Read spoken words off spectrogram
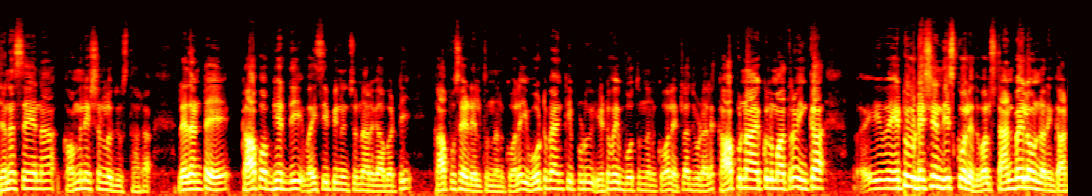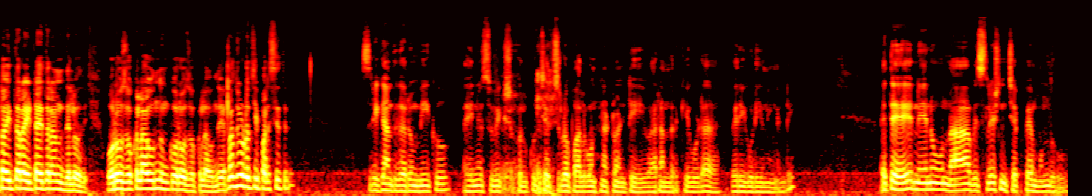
జనసేన కాంబినేషన్లో చూస్తారా? లేదంటే కాపు అభ్యర్థి వైసీపీ నుంచి ఉన్నారు కాబట్టి కాపు సైడ్ వెళ్తుంది అనుకోవాలి ఈ ఓటు బ్యాంక్ ఇప్పుడు ఎటువైపు పోతుంది అనుకోవాలి ఎట్లా చూడాలి? కాపు నాయకులు మాత్రం ఇంకా ఎటు డెసిషన్ తీసుకోలేదు. వాళ్ళు స్టాండ్ బైలో ఉన్నారు ఇంకా. అటు అవుతారా ఇటు అవుతారా అని తెలియదు. ఓ రోజు ఒకలా ఉంది ఇంకో రోజు ఒకలా ఉంది. ఎట్లా చూడొచ్చు ఈ పరిస్థితిని? శ్రీకాంత్ గారు మీకు ఐన్యూస్ వీక్షకులకు చర్చలో పాల్గొంటున్నటువంటి వారందరికీ కూడా వెరీ గుడ్ ఈవినింగ్ అండి. అయితే నేను నా విశ్లేషణ చెప్పే ముందు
